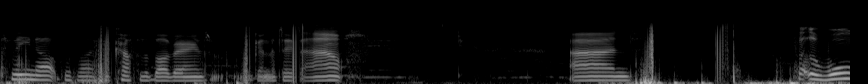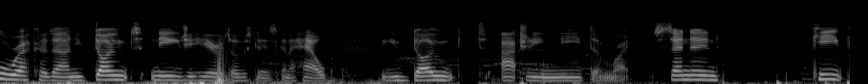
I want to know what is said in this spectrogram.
clean up with like a couple of barbarians. I'm going to take that out. And put the wall wrecker down. You don't need your heroes, obviously it's going to help. But you don't actually need them, right? Send in, keep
